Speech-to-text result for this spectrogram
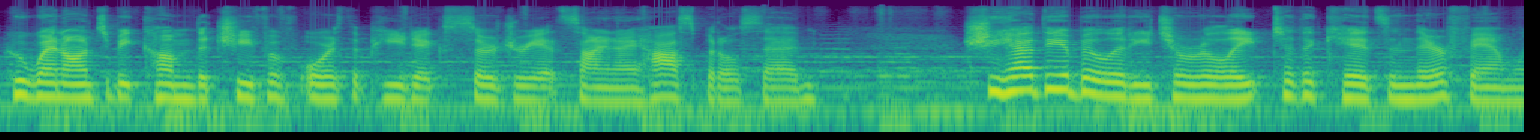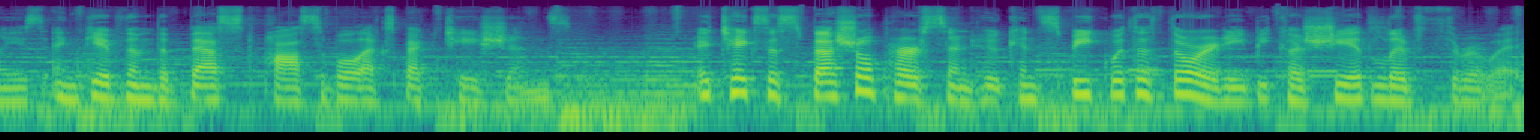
who went on to become the chief of orthopedic surgery at Sinai Hospital, said, She had the ability to relate to the kids and their families and give them the best possible expectations. It takes a special person who can speak with authority because she had lived through it.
